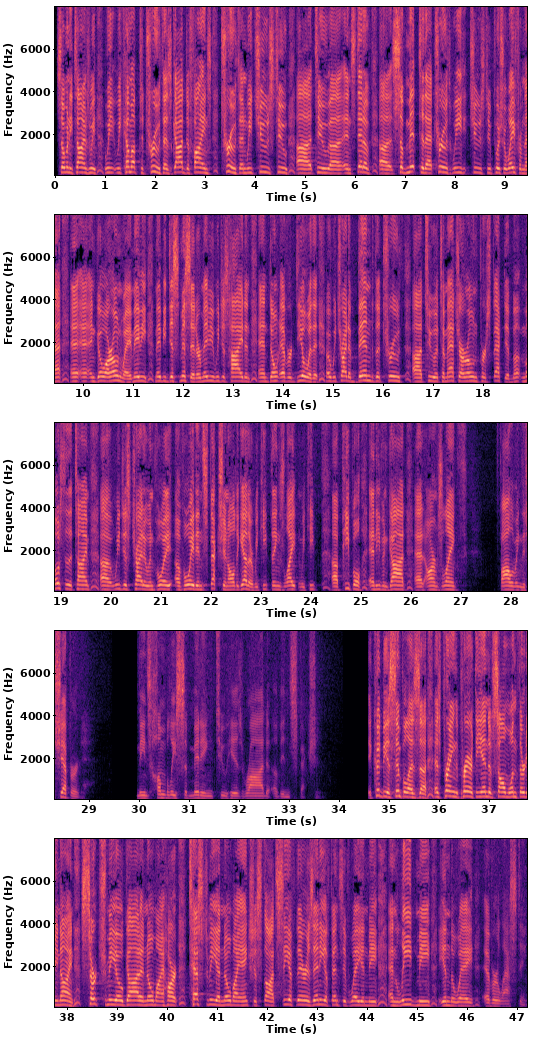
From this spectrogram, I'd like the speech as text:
So many times we, we, we come up to truth as God defines truth, and we choose to, uh, to uh, instead of uh, submit to that truth, we choose to push away from that and, and, go our own way. Maybe, maybe dismiss it, or maybe we just hide and, and don't ever deal with it. Or we try to bend the truth uh, to, to match our own perspective. But most of the time, uh, we just try to avoid, avoid inspection altogether. We keep things light, and we keep uh, people and even God at arm's length, following the shepherd means humbly submitting to his rod of inspection. It could be as simple as, uh, as praying the prayer at the end of Psalm 139 Search me, O God, and know my heart. Test me and know my anxious thoughts. See if there is any offensive way in me, and lead me in the way everlasting.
